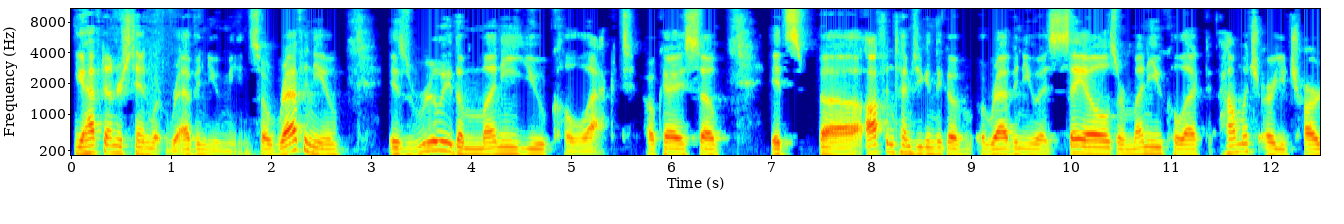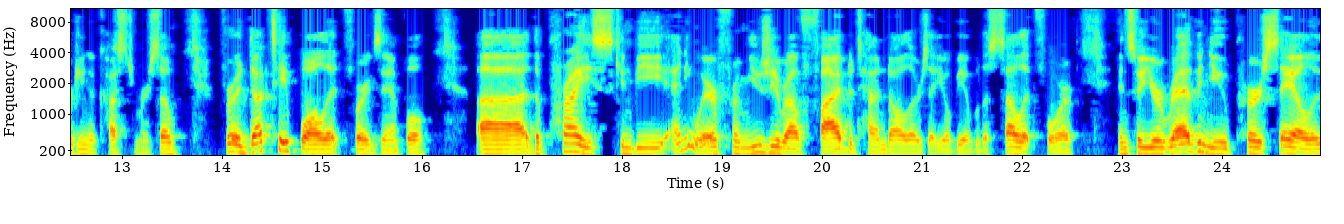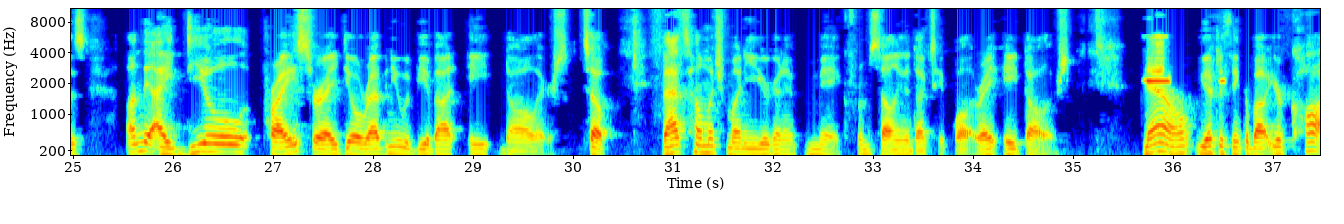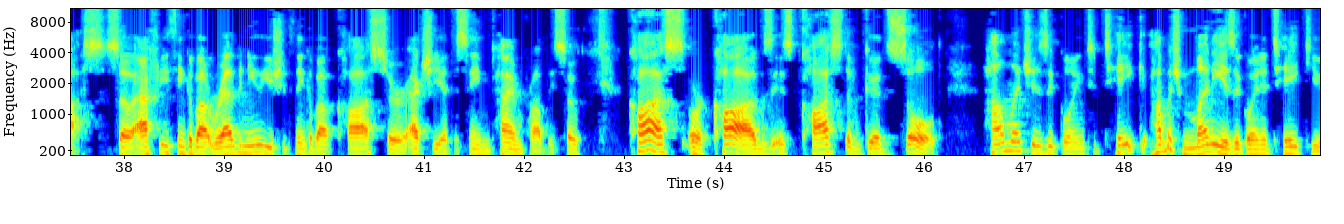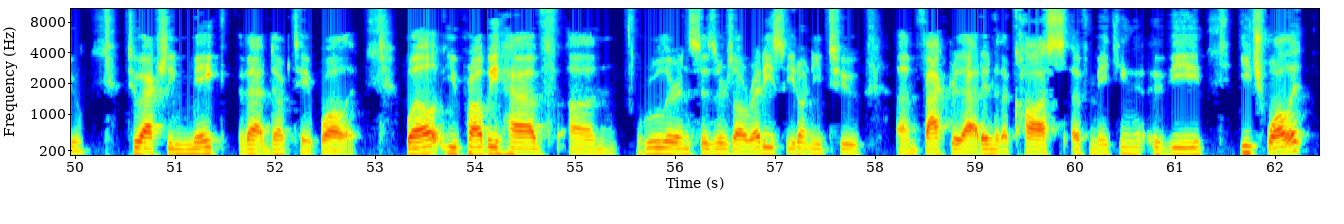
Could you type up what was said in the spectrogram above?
you have to understand what revenue means. So revenue is really the money you collect. Okay, so it's uh, oftentimes you can think of revenue as sales or money you collect. How much are you charging a customer? So for a duct tape wallet, for example, uh, the price can be anywhere from usually about five to ten dollars that you'll be able to sell it for, and so your revenue per sale is on the ideal price or ideal revenue would be about eight dollars. So that's how much money you're going to make from selling the duct tape wallet, right? Eight dollars. Now you have to think about your costs. So after you think about revenue, you should think about costs or actually at the same time probably. So costs or COGS is cost of goods sold. How much is it going to take? How much money is it going to take you to actually make that duct tape wallet? Well, you probably have um, ruler and scissors already, so you don't need to um, factor that into the costs of making the each wallet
